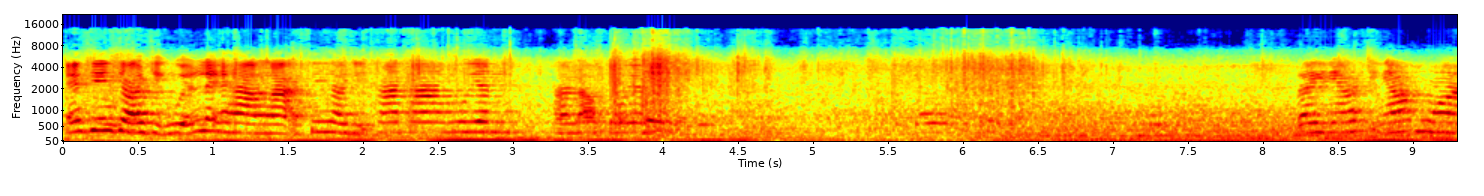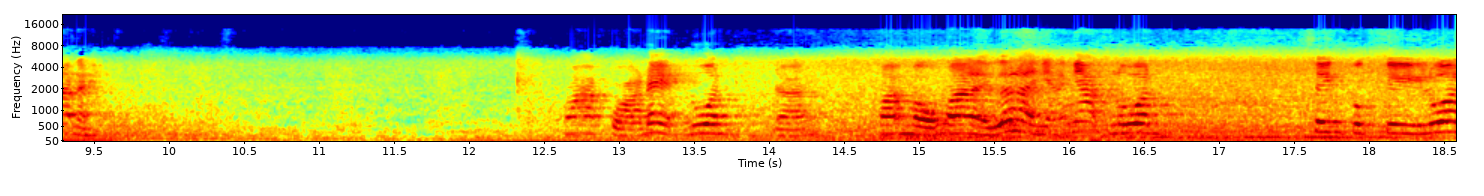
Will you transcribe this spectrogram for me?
Em xin chào chị Nguyễn Lệ Hằng ạ. Xin chào chị Tha Tha Nguyên. Hello Nguyên. Đây nhá, chị nhá, Hoa này. Hoa quá đẹp luôn. Đấy, Hoa màu hoa này rất là nhã nhặn luôn. Xinh cực kỳ luôn.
